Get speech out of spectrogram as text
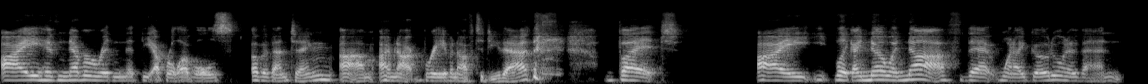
I have never ridden at the upper levels of eventing. Um, I'm not brave enough to do that, but I like I know enough that when I go to an event,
